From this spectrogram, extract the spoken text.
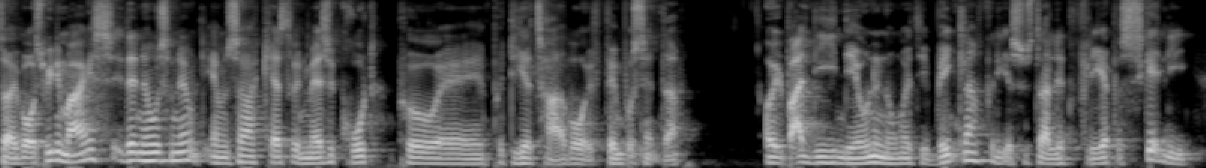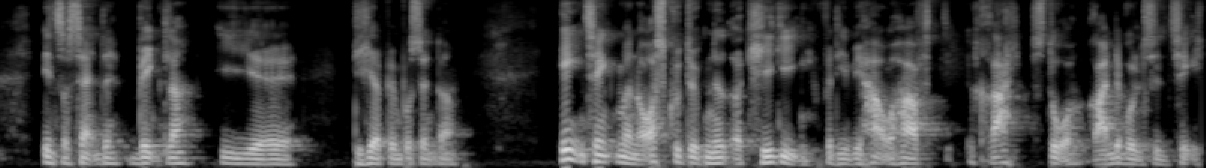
Så i vores Weekly Markets i den her uge, som nævnt, jamen så kaster vi en masse krudt på, øh, på de her 30-årige 5%'er. Og jeg vil bare lige nævne nogle af de vinkler, fordi jeg synes, der er lidt flere forskellige interessante vinkler i øh, de her 5%'er. En ting, man også kunne dykke ned og kigge i, fordi vi har jo haft ret stor rentevolatilitet,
